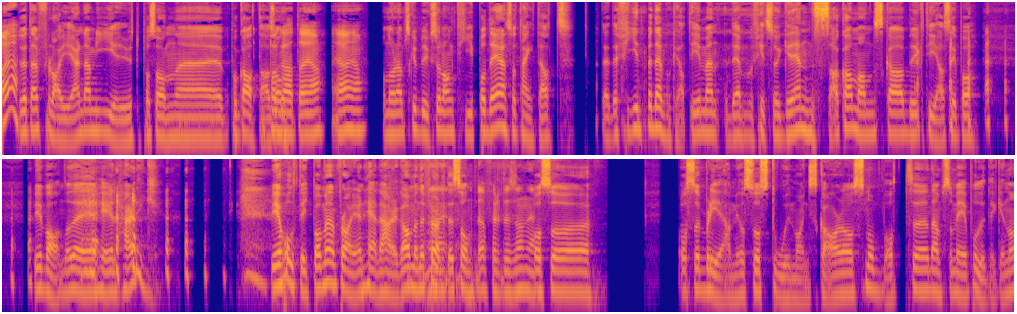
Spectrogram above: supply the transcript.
Oh, ja. Du vet den flyeren de gir ut på, sånn, uh, på gata. På sånn. gata, ja. Ja, ja. Og når de skulle bruke så lang tid på det, så tenkte jeg at det, det er fint med demokrati, men det fins jo grenser hva man skal bruke tida si på. Vi var nå det i hel helg. Vi holdt ikke på med den flyeren hele helga, men det føltes sånn. Det føltes sånn, ja. Og så og så blir de jo så stormannsgale og snobbete, de som er i politikken nå.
